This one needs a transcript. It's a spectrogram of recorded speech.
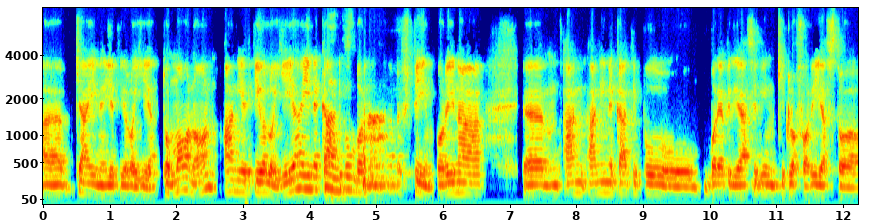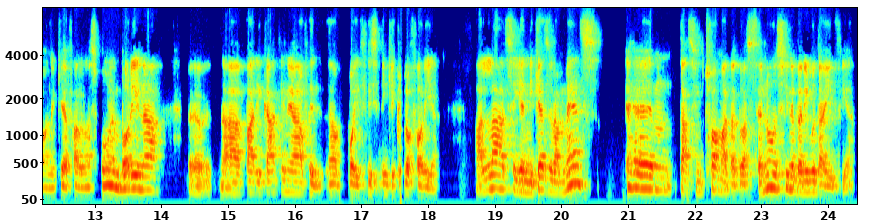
ε, ποια είναι η αιτιολογία. Το μόνο αν η αιτιολογία είναι κάτι που μπορεί να αναπευθεί, μπορεί να, ε, αν, αν είναι κάτι που μπορεί να επηρεάσει την κυκλοφορία στο εγκέφαλο, ας πούμε, μπορεί να, ε, να πάρει κάτι να, να βοηθήσει την κυκλοφορία. Αλλά σε γενικές γραμμές τα συμπτώματα του ασθενούς είναι περίπου τα ίδια.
